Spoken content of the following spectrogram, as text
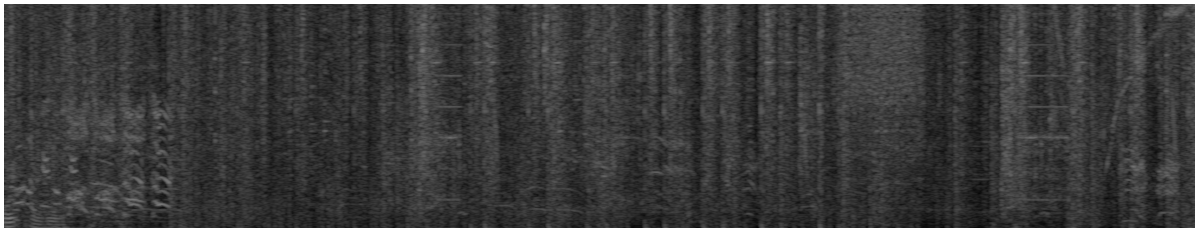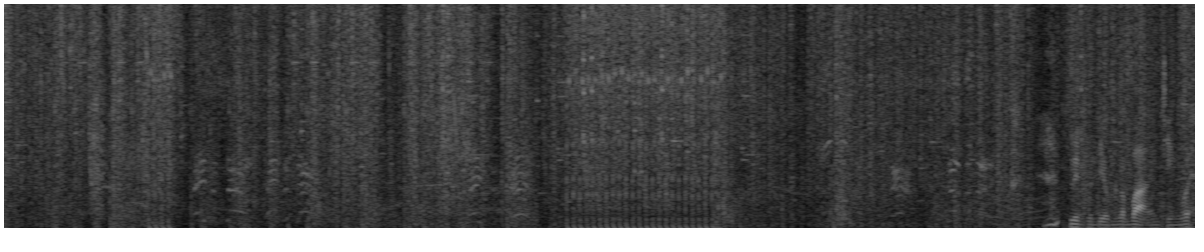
อุ้ยโอ้โห ล่นคนเดียวมันลำบากจริงๆเว้ย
